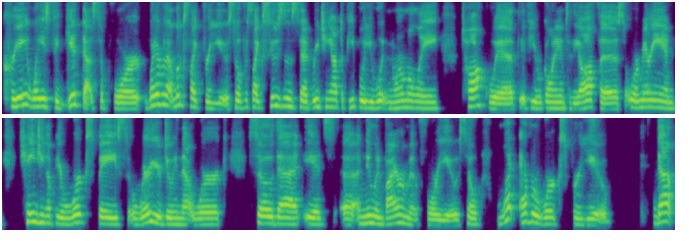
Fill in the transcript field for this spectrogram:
create ways to get that support, whatever that looks like for you. So if it's like Susan said, reaching out to people you wouldn't normally talk with if you were going into the office, or Marianne, changing up your workspace or where you're doing that work so that it's a new environment for you. So whatever works for you. That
